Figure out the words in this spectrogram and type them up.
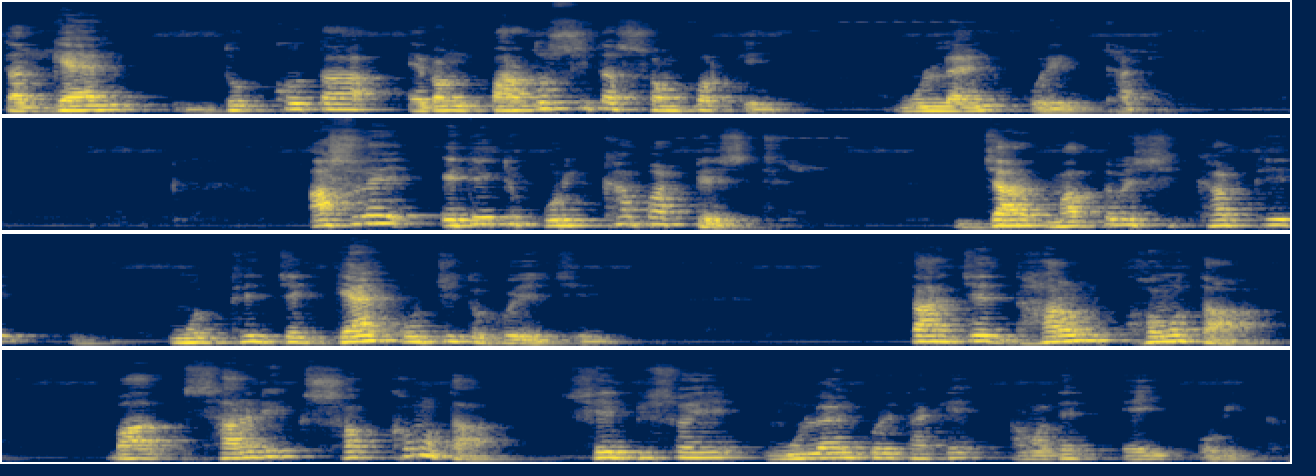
তার জ্ঞান, দক্ষতা এবং পারদর্শিতা সম্পর্কে মূল্যায়ন করে থাকে। আসলে এটি একটি পরীক্ষা বা টেস্ট যার মাধ্যমে শিক্ষার্থীর মধ্যে যে জ্ঞান অর্জিত হয়েছে, তার যে ধারণ ক্ষমতা বা শারীরিক সক্ষমতা সে বিষয়ে মূল্যায়ন করে থাকে আমাদের এই অভিজ্ঞা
